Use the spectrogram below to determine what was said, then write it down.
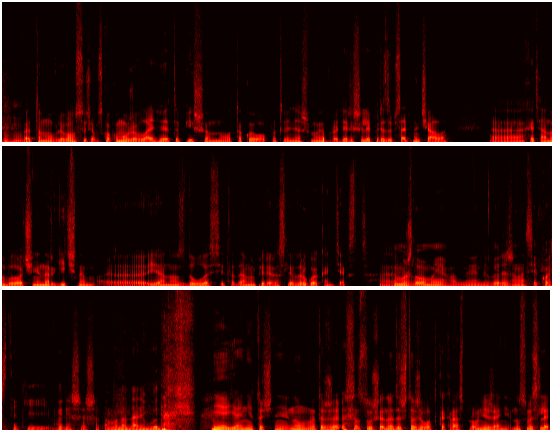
Угу. Поэтому в любом случае, поскольку мы уже в лайве это пишем, ну, вот такой опыт, видишь, мы вроде решили перезаписать начало, хотя оно было очень энергичным, э, и оно сдулось, и тогда мы переросли в другой контекст. Э. Ну, можливо, ми його не, не виріжемо, у нас є Костя, який вирішує, що там воно далі буде. Не, я не точно, ну, это же, слушай, ну это же тоже вот как раз про унижение. Ну, в смысле,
